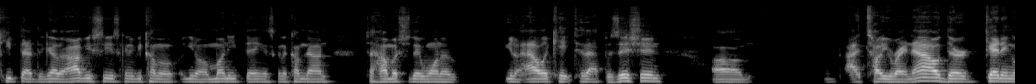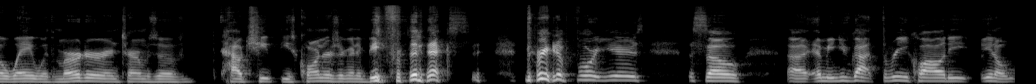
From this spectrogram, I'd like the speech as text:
keep that together? Obviously, it's going to become a you know a money thing. It's going to come down to how much they want to you know allocate to that position. Um, I tell you right now, they're getting away with murder in terms of how cheap these corners are going to be for the next three to four years. So, uh, I mean, you've got three quality, you know,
